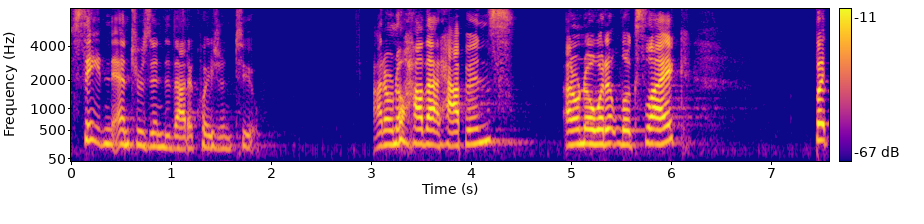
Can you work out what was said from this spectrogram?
Satan enters into that equation too. I don't know how that happens. I don't know what it looks like. But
